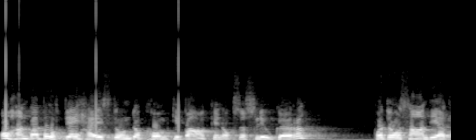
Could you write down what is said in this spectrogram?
Og han var borte ei hel stund og kom tilbake nokså slukøra. For da sa han det at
